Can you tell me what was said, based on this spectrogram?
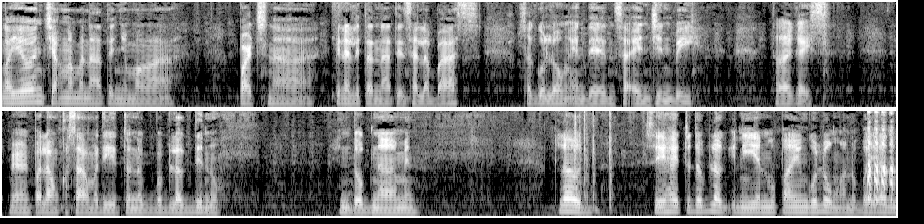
Ngayon, check naman natin yung mga parts na pinalitan natin sa labas, sa gulong and then sa engine bay. Tara guys. Meron pala akong kasama dito nagbablog din oh. Yung dog namin. Cloud, say hi to the vlog. Iniyan mo pa yung gulong. Ano ba yan?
